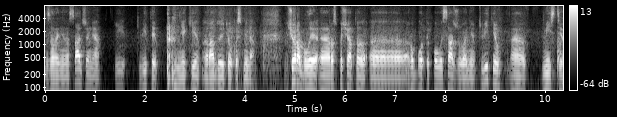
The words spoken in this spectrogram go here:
зелені насадження і квіти, які радують око смілян. Вчора були е, розпочато е, роботи по висаджуванню квітів е, в місті.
